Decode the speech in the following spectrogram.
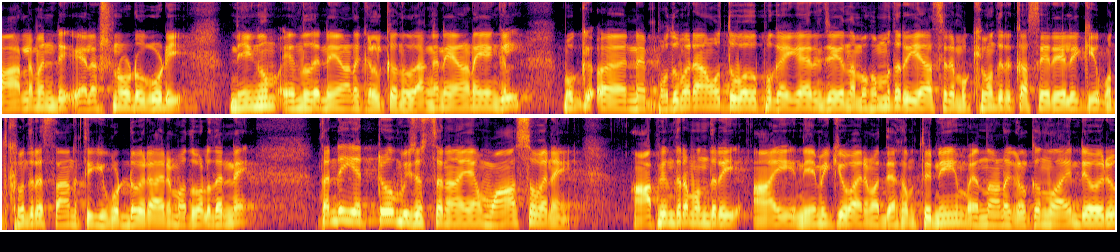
പാർലമെന്റ് ഇലക്ഷനോടുകൂടി നീങ്ങും എന്ന് തന്നെയാണ് കേൾക്കുന്നത്. അങ്ങനെയാണെങ്കിൽ മുഖ്യ പിന്നെ പൊതുമരാമത്ത് വകുപ്പ് കൈകാര്യം ചെയ്യുന്ന മുഹമ്മദ് റിയാസിനെ മുഖ്യമന്ത്രി കസേരയിലേക്ക് മുഖ്യമന്ത്രി സ്ഥാനത്തേക്ക് കൊണ്ടുവരാനും അതുപോലെ തന്നെ തന്റെ ഏറ്റവും വിശ്വസ്തനായ വാസവനെ ആഭ്യന്തരമന്ത്രി ആയി നിയമിക്കുവാനും അദ്ദേഹം തുനിയും എന്നാണ് കേൾക്കുന്നത്. അതിന്റെ ഒരു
